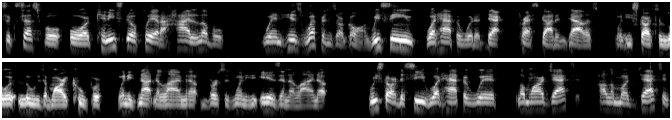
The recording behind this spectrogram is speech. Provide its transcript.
successful, or can he still play at a high level when his weapons are gone? We've seen what happened with a Dak Prescott in Dallas when he starts to lo- lose Amari Cooper when he's not in the lineup versus when he is in the lineup. We start to see what happened with Lamar Jackson how Lamar Jackson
